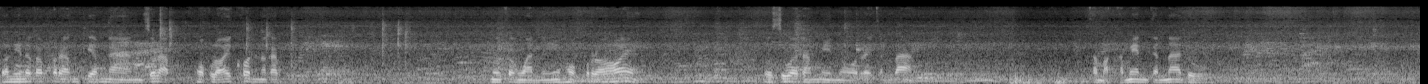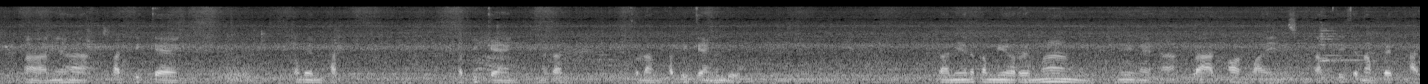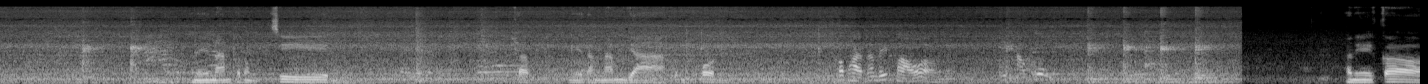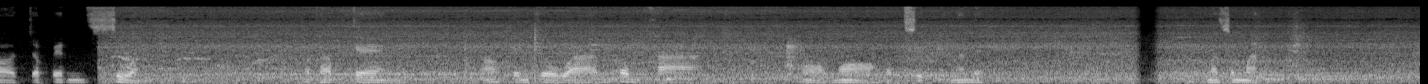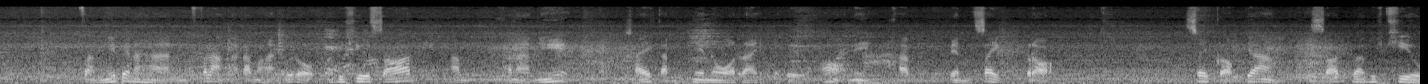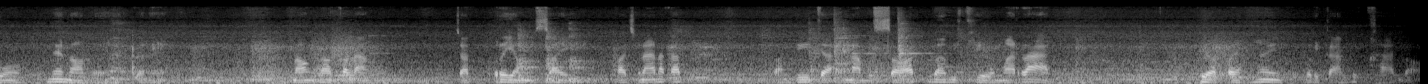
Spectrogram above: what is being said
ตอนนี้เราก็กำลังเตรียมงานสำหรับ 600 คนนะครับมื้อกลางวันนี้ 600เราซิว่าทำเมนูอะไรกันบ้าง สมัครคอมเมนต์กันน่าดู อ่าเนี่ยฮะ ผัดพริกแกง ก็เป็นผัดผัดพริกแกงนะครับกำลังผัดพริกแกงกันอยู่ ตอนนี้แล้วก็มีอะไรมั่ง นี่ไงฮะปลาทอดไว้สำหรับที่จะนำไปผัดอันนี้น้ำขนมจีนครับมีทั้งน้ำยาข้นเขาผัดน้ำพริกเผาเหรอเขากุ้งๆอันนี้ก็จะเป็นส่วนนะครับแกงเนาะแกงเขียวหวานต้มข่าห่อหม้อกับสิบนั่นเลย มัสมั่นฝั่งนี้เป็นอาหารฝรั่งนะครับอาหารยุโรปบาร์บีคิวซอสทำขนาดนี้ใช้กับเมนูอะไรก็คืออ้อนี่ครับ เป็นไส้กรอกไส้กรอกย่างซอสบาร์บีคิวแน่นอนเลยตัวนี้ น้องก็กำลังจัดเตรียมใส่ภาชนะนะครับ ก่อนที่จะนำซอสบาร์บีคิวมาราด เพื่อไปให้ บริการลูกค้าต่อ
